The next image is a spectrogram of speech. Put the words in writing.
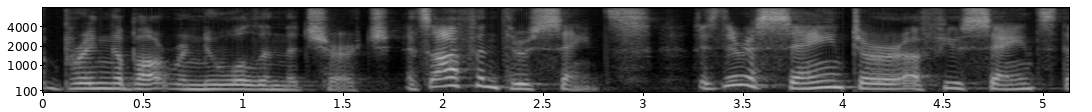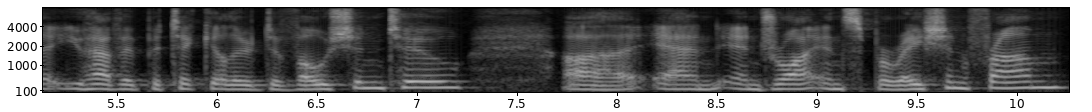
bring about renewal in the church, it's often through saints. Is there a saint or a few saints that you have a particular devotion to uh, and, and draw inspiration from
